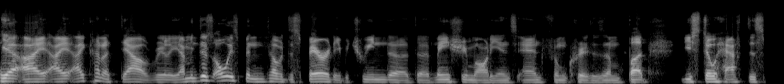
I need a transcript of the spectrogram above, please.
yeah, I I, I kind of doubt really. I mean, there's always been kind of a disparity between the the mainstream audience and film criticism, but you still have this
